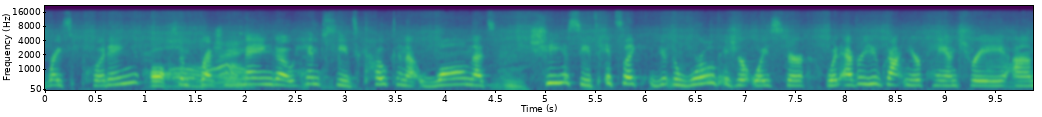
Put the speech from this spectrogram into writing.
rice pudding, some fresh mango, hemp seeds, coconut, walnuts, chia seeds. It's like the world is your oyster. Whatever you've got in your pantry, um,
